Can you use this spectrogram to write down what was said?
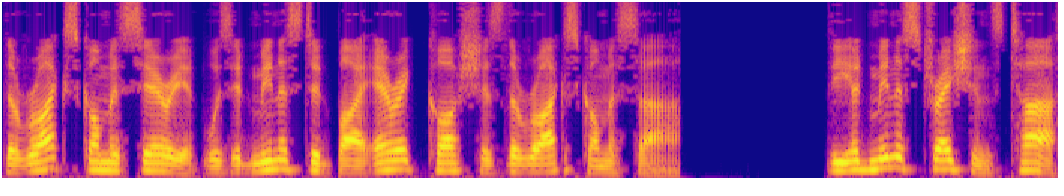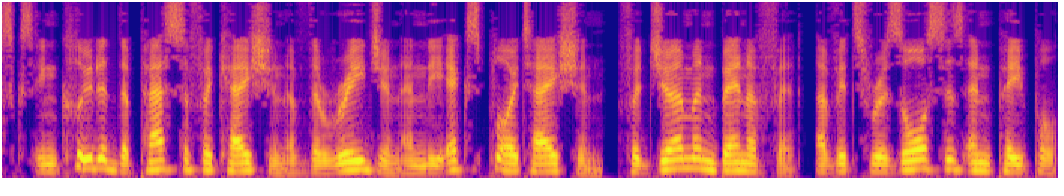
the Reichskommissariat was administered by Erich Koch as the Reichskommissar. The administration's tasks included the pacification of the region and the exploitation, for German benefit, of its resources and people.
